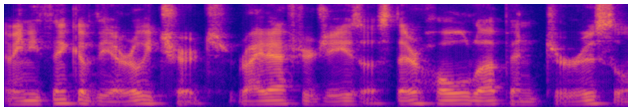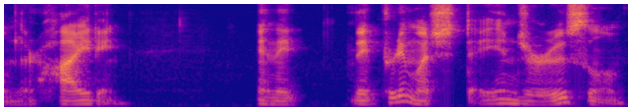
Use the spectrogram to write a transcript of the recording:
I mean, you think of the early church right after Jesus, they're holed up in Jerusalem, they're hiding, and they they pretty much stay in Jerusalem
